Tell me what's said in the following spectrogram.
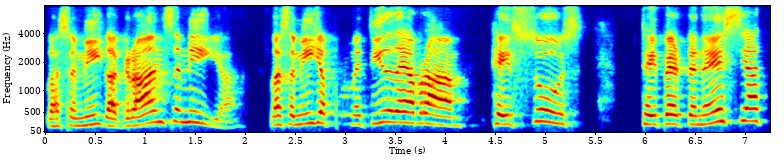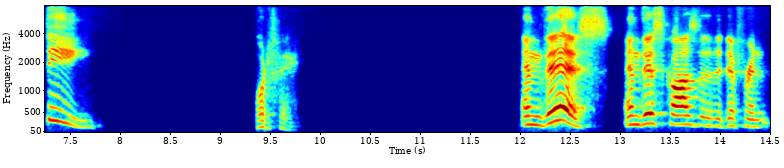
La semilla, la gran semilla, la semilla prometida de Abraham, Jesús te pertenece a ti por fe. And this And this causes a different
